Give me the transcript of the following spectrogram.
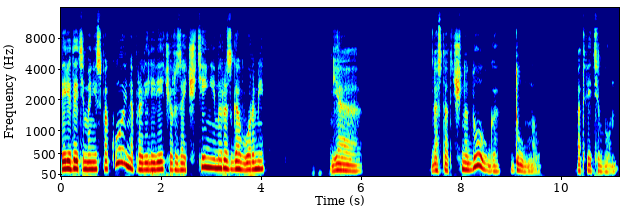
Перед этим они спокойно провели вечер за чтением и разговорами. — Я достаточно долго думал, — ответил он,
